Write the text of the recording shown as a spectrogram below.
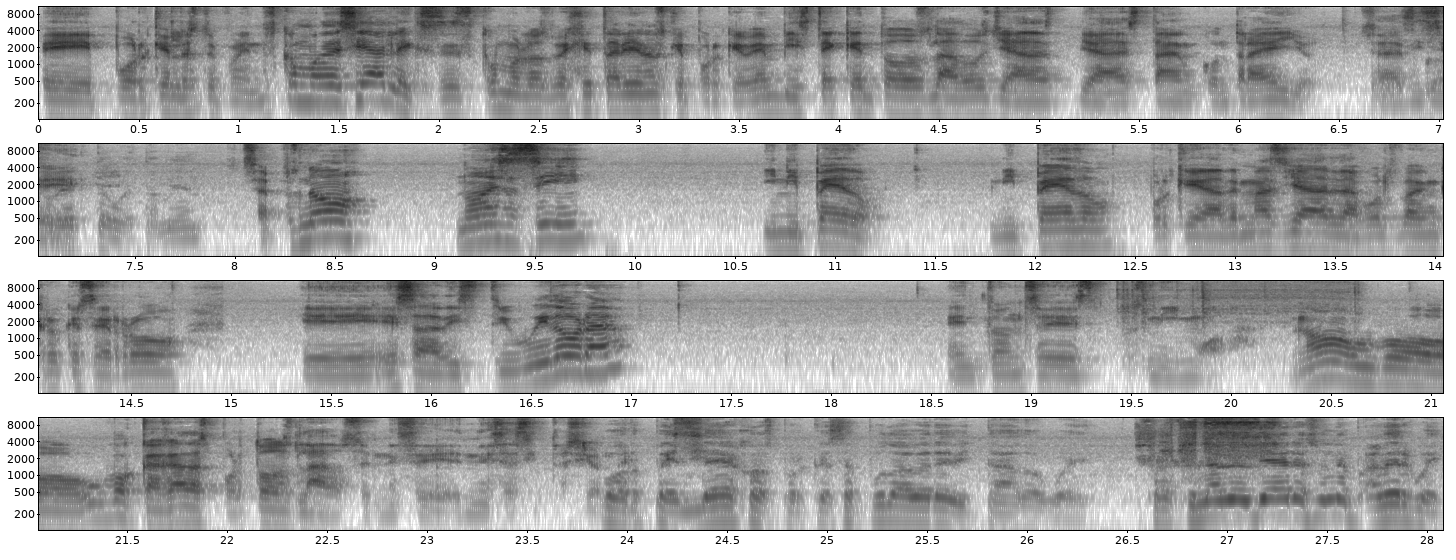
eh, por qué lo estoy poniendo. Es como decía Alex, es como los vegetarianos que porque ven bistec en todos lados ya, ya están contra ellos. O sea, dice. Correcto, güey, también. O sea, pues no, no es así. Y ni pedo. Ni pedo. Porque además ya la Volkswagen creo que cerró eh, esa distribuidora. Entonces, pues ni modo. No, hubo, hubo cagadas por todos lados en, ese, en esa situación. Por pendejos, porque se pudo haber evitado, güey. al final del día eres un... Em, a ver, güey,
